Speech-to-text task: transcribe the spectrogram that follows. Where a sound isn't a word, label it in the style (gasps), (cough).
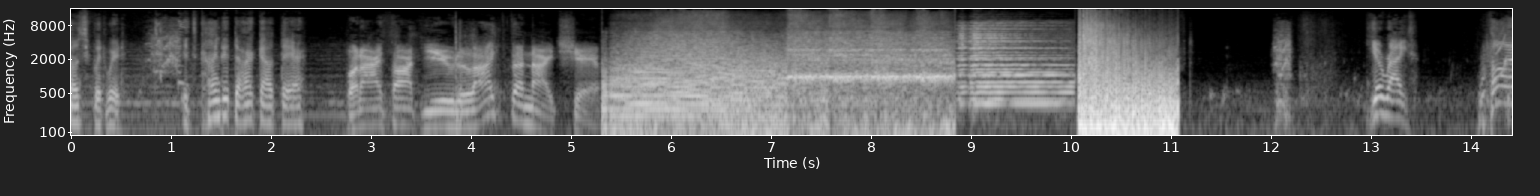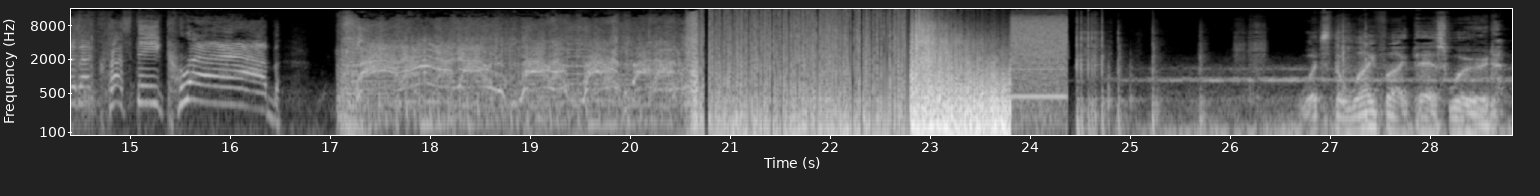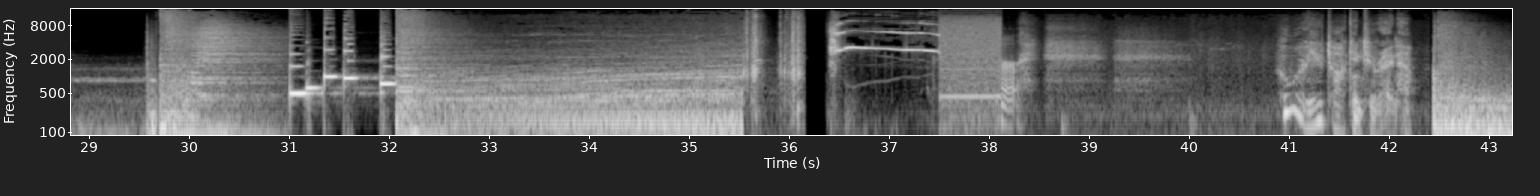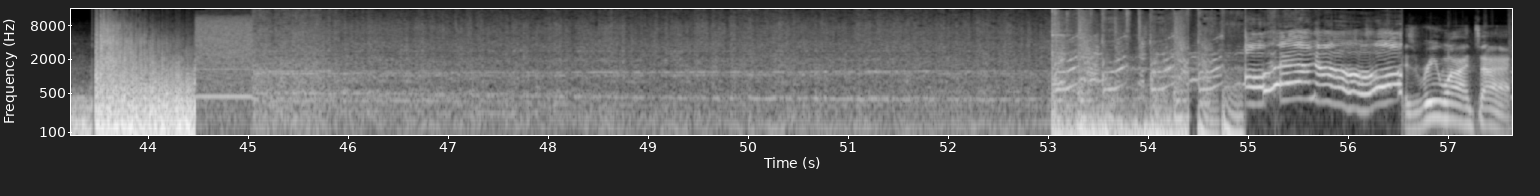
know, Squidward. It's kinda dark out there. But I thought you liked the night shift. You're right. For the Krusty Krab! What's the Wi-Fi password? Her. Who are you talking to right now? Oh, hell no! It's rewind time.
